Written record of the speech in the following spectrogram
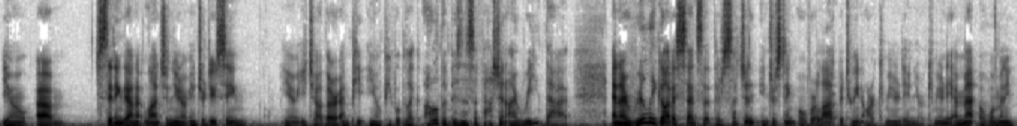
you know, um, sitting down at lunch and, you know, introducing you know each other and pe- you know people be like oh the business of fashion i read that and i really got a sense that there's such an interesting overlap between our community and your community i met a woman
